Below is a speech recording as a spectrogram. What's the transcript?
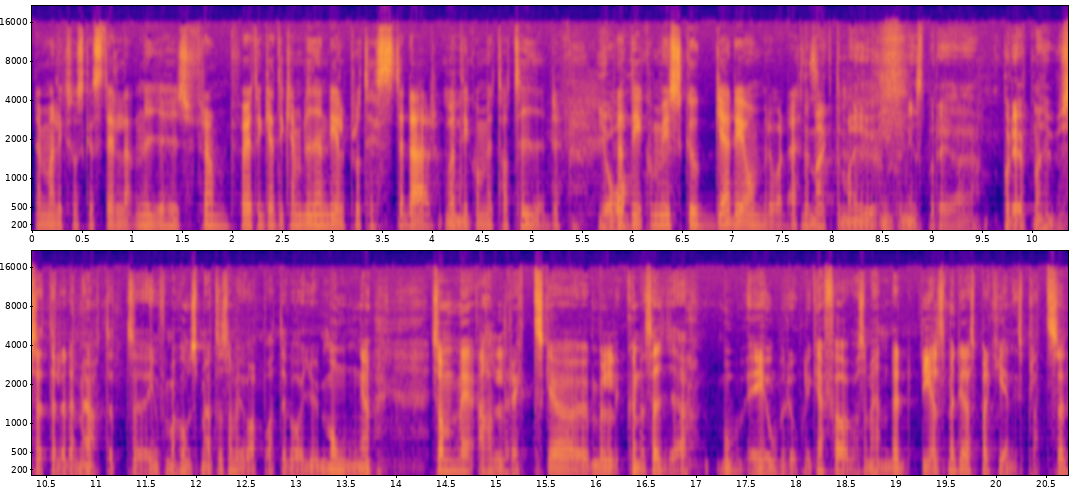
där man liksom ska ställa nya hus framför. Jag tänker att det kan bli en del protester där och Mm. att det kommer ta tid. För Ja, att det kommer ju skugga det området. det märkte man ju inte minst på det, på det öppna huset eller det mötet, eh, informationsmötet som vi var på, att det var ju många som med all rätt ska jag väl kunna säga är oroliga för vad som händer. Dels med deras parkeringsplatser,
